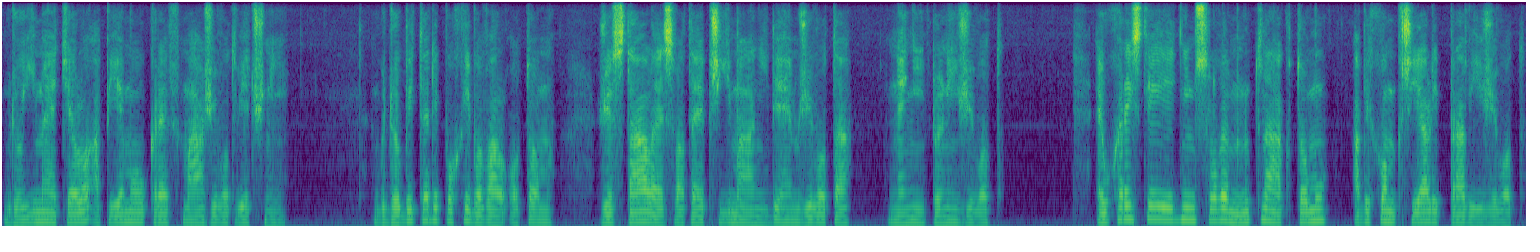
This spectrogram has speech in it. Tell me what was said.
kdo jí mé tělo a pije mou krev, má život věčný. Kdo by tedy pochyboval o tom, že stále svaté přijímání během života není plný život? Eucharistie je jedním slovem nutná k tomu, abychom přijali pravý život,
